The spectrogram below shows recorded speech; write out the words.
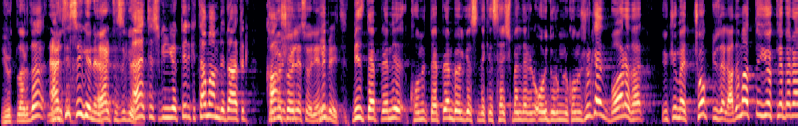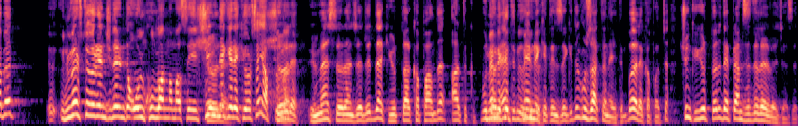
Yurtları da Ertesi günü. Ertesi gün. Ertesi gün yok dedi ki tamam dedi artık. Bunu şöyle söyleyelim. Hibrit. Biz depremi konu deprem bölgesindeki seçmenlerin oy durumunu konuşurken bu arada hükümet çok güzel adım attı YÖK'le beraber. Ee, Üniversite öğrencilerinin de oy kullanmaması için Şöyle, ne gerekiyorsa yaptılar. Şöyle, üniversite öğrencileri dediler ki yurtlar kapandı artık bu Memleketinize dönem gidin. memleketinize gidin. uzaktan eğitim. Böyle kapatacağız. Çünkü yurtları depremzedelere vereceğiz dedi.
